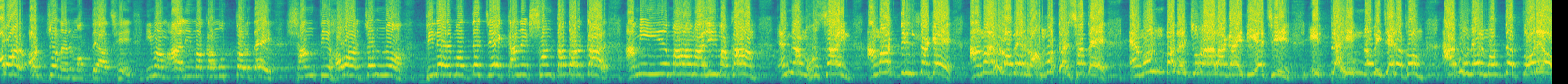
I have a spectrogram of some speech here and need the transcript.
পাওয়ার অর্জনের মধ্যে আছে। ইমাম আলী মাকাম উত্তর দেয়, শান্তি হওয়ার জন্য দিলের মধ্যে যে কানেকশনটা দরকার, আমি ইমাম আলী মাকাম, ইমাম হুসাইন, আমার দিলটাকে আমার রবের রহমতের সাথে এমন ভাবে জোড়া লাগাই দিয়েছি, ইব্রাহিম নবী যেরকম আগুনের মধ্যে পড়েও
